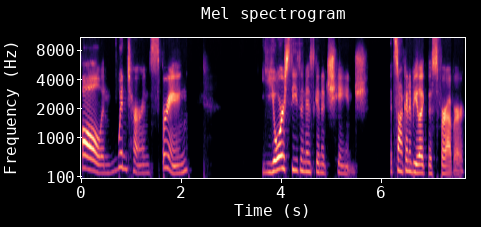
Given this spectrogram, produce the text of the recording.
fall and winter and spring. Your season is going to change. It's not going to be like this forever.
